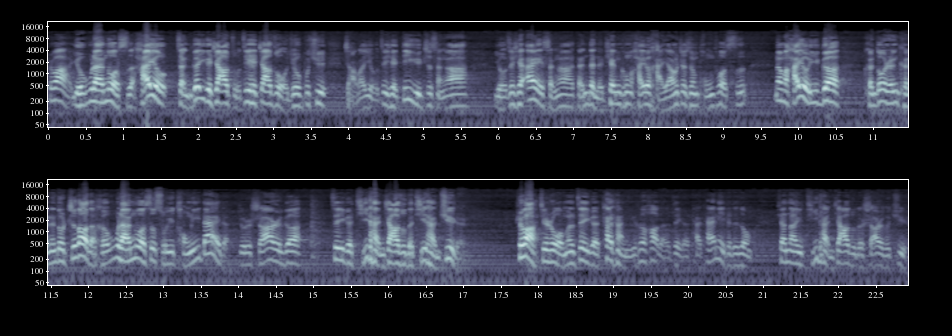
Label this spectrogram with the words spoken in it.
是吧？有乌兰诺斯，还有整个一个家族，这些家族我就不去讲了。有这些地狱之神啊，有这些爱神啊等等的天空，还有海洋之神彭托斯。那么还有一个很多人可能都知道的，和乌兰诺斯属于同一代的，就是十二个这个提坦家族的提坦巨人，是吧？就是我们这个泰坦尼克号的这个 Titanic 这种。相当于提坦家族的十二个巨人，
